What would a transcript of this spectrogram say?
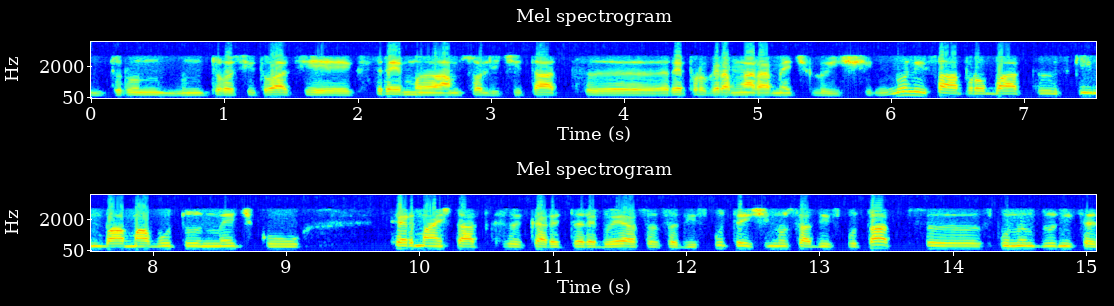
într-un, într-o situație extremă, am solicitat uh, reprogramarea meciului și nu ni s-a aprobat. În schimb, am avut un meci cu Hermannstadt care trebuia să se dispute și nu s-a disputat, spunându-ni se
